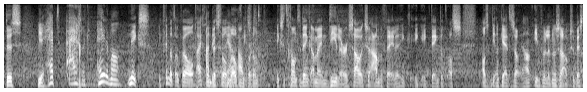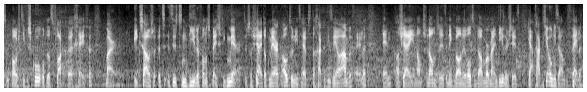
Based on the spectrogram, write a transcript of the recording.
Dus je hebt eigenlijk helemaal niks. Ik vind dat ook wel eigenlijk dit- best wel logisch. antwoord. Want ik zit gewoon te denken aan mijn dealer. Zou ik ze aanbevelen? Ik, ik, ik denk dat als, als ik die enquête zou invullen, dan zou ik ze best een positieve score op dat vlak eh, geven. Maar ik zou het, het is een dealer van een specifiek merk. Dus als jij dat merk auto niet hebt, dan ga ik het niet aan jou aanbevelen. En als jij in Amsterdam zit en ik woon in Rotterdam, waar mijn dealer zit, Ja. ga ik het je ook niet aanbevelen.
